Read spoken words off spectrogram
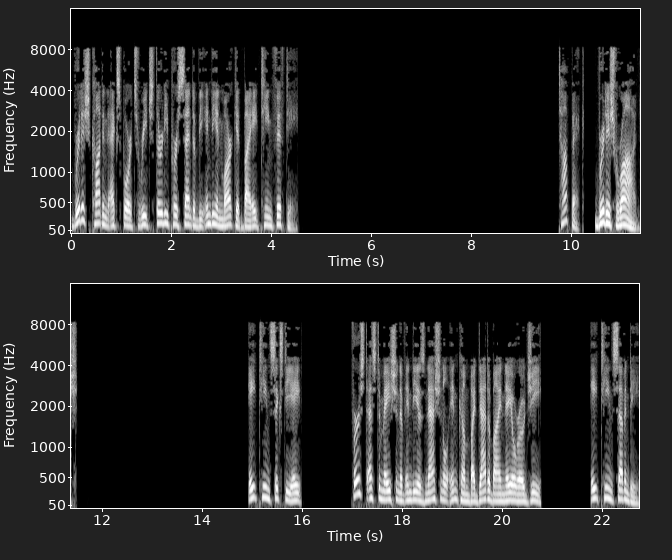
British cotton exports reached 30% of the Indian market by 1850. British Raj 1868 First estimation of India's national income by Dadabhai Naoroji 1870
